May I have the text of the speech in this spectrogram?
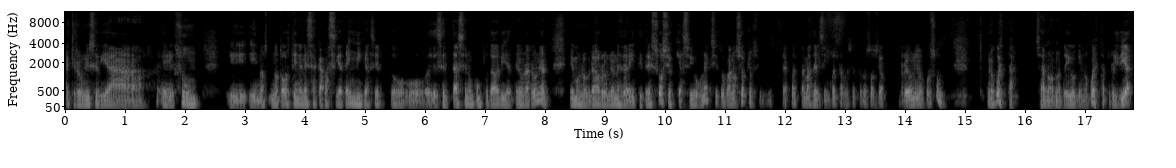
Hay que reunirse vía eh, Zoom. Y, y no, no todos tienen esa capacidad técnica, ¿cierto? O de sentarse en un computador y de tener una reunión. Hemos logrado reuniones de 23 socios, que ha sido un éxito para nosotros. Si se da cuenta, más del 50% de los socios reunidos por Zoom. Pero cuesta. O sea, no, no te digo que no cuesta, pero hoy día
